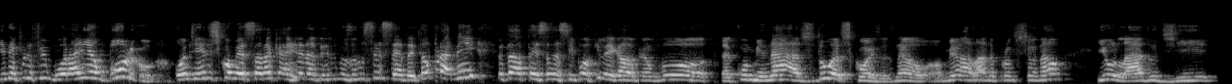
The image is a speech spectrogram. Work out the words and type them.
e depois eu fui morar em Hamburgo, onde eles começaram a carreira deles nos anos 60. Então, para mim, eu estava pensando assim, pô, que legal, eu vou eh, combinar as duas coisas, né? o meu lado profissional e o lado de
